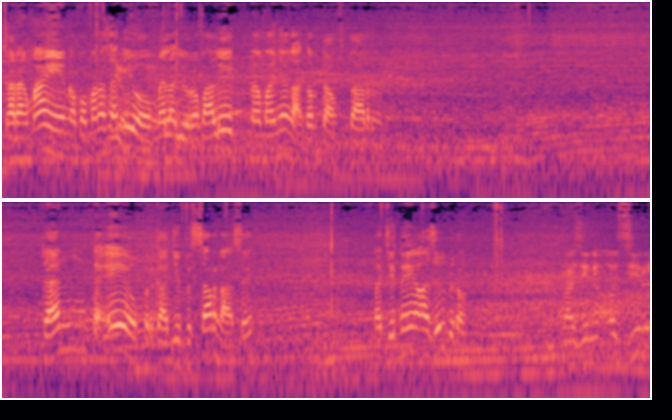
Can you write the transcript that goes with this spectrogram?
jarang main apa mana saya yo iya. melok Europa League namanya nggak terdaftar. Dan yo bergaji besar nggak sih? Gajinya Ozil berapa? Gajinya Ozil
